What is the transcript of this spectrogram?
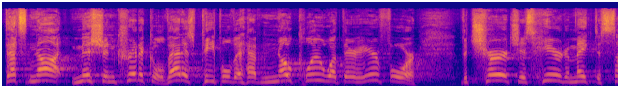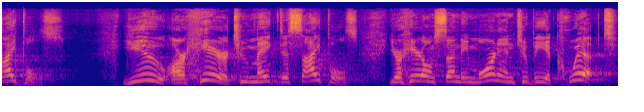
That's not mission critical. That is people that have no clue what they're here for. The church is here to make disciples. You are here to make disciples. You're here on Sunday morning to be equipped,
